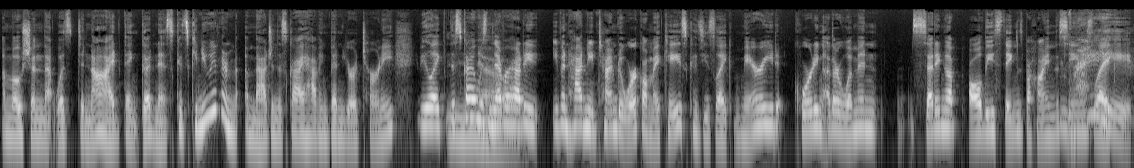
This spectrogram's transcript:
a motion that was denied, thank goodness. Because can you even imagine this guy having been your attorney? You'd be like, this guy was never had a, even had any time to work on my case because he's like married, courting other women, setting up all these things behind the scenes. Like,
